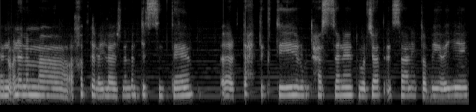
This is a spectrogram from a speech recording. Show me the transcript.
لأنه أنا لما أخذت العلاج لمدة سنتين ارتحت كتير وتحسنت ورجعت إنسانة طبيعية.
